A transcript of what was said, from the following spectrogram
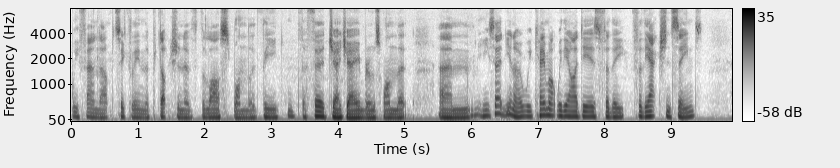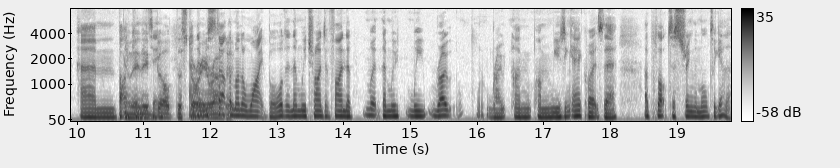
we found out, particularly in the production of the last one, the the, the third J.J. Abrams one, that um, he said, you know, we came up with the ideas for the for the action scenes um, by And they- they built the and story then we around stuck them on a whiteboard, and then we tried to find a. Then we we wrote wrote. I'm I'm using air quotes there. A plot to string them all together.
